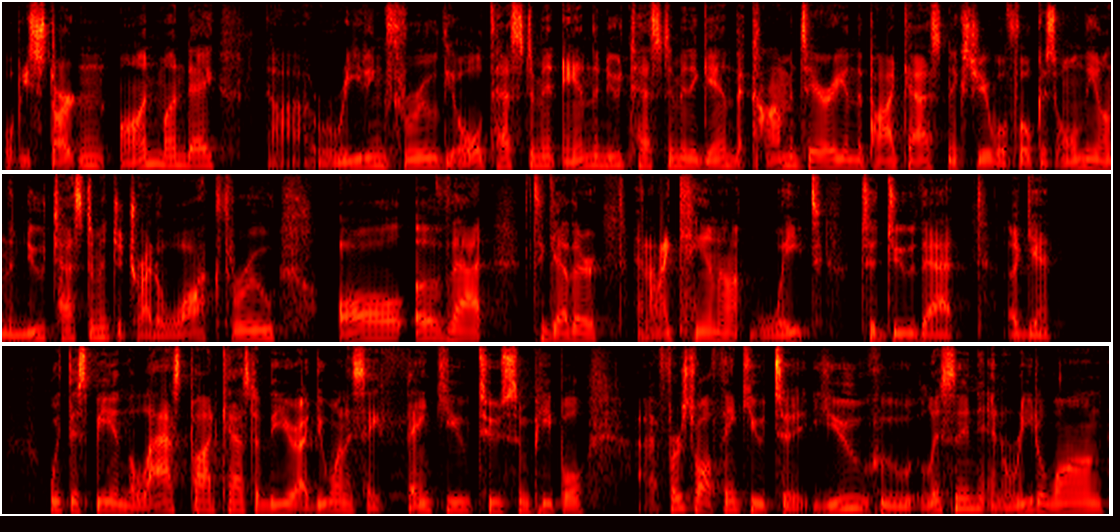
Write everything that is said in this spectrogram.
We'll be starting on Monday. Uh, reading through the Old Testament and the New Testament again. The commentary in the podcast next year will focus only on the New Testament to try to walk through all of that together. And I cannot wait to do that again. With this being the last podcast of the year, I do want to say thank you to some people. Uh, first of all, thank you to you who listen and read along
